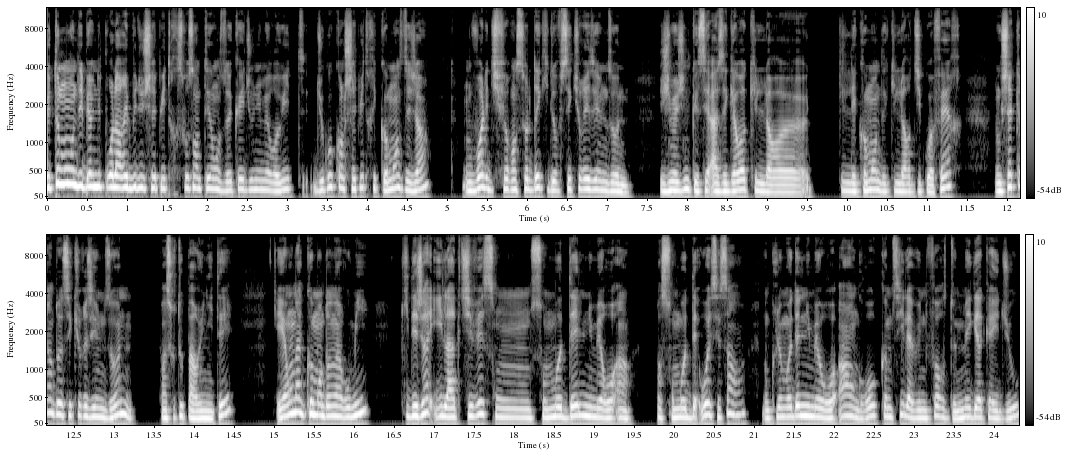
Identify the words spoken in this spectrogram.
Et tout le monde est bienvenu pour la revue du chapitre 71 de Kaiju numéro 8. Du coup, quand le chapitre commence déjà, on voit les différents soldats qui doivent sécuriser une zone. J'imagine que c'est Azegawa euh, qui les commande et qui leur dit quoi faire. Donc chacun doit sécuriser une zone, enfin surtout par unité. Et on a le commandant Narumi qui déjà il a activé son, son modèle numéro 1. Enfin son modèle, ouais c'est ça. Hein. Donc le modèle numéro 1 en gros, comme s'il avait une force de méga kaiju.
